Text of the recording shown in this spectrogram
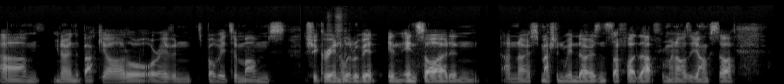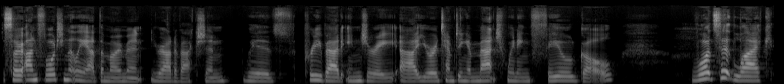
um, you know, in the backyard, or, or even probably to mum's chagrin a little bit in inside, and I don't know, smashing windows and stuff like that from when I was a youngster. So, unfortunately, at the moment, you're out of action with pretty bad injury. Uh, you're attempting a match winning field goal What's it like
